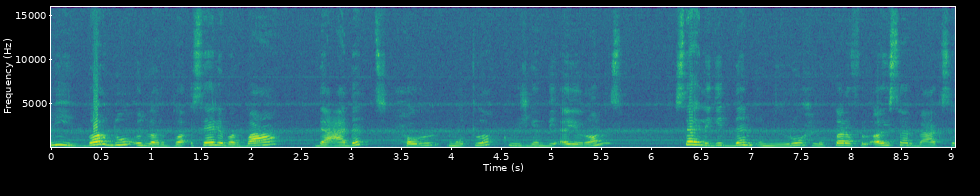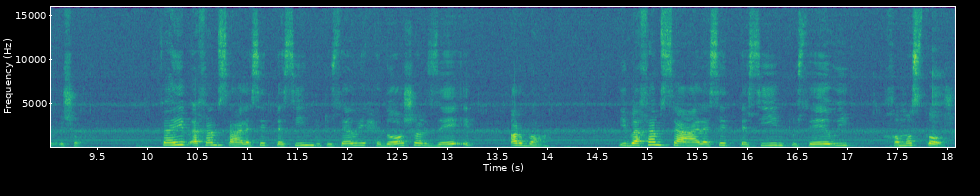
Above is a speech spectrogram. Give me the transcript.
جميل. برضو الأربعة سالب أربعة ده عدد حر مطلق مش جنبيه أي رمز. سهل جدا إنه يروح للطرف الأيسر بعكس الإشارة. فهيبقى خمسة على ستة س بتساوي حداشر زائد أربعة يبقى خمسة على ستة س تساوي خمستاشر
